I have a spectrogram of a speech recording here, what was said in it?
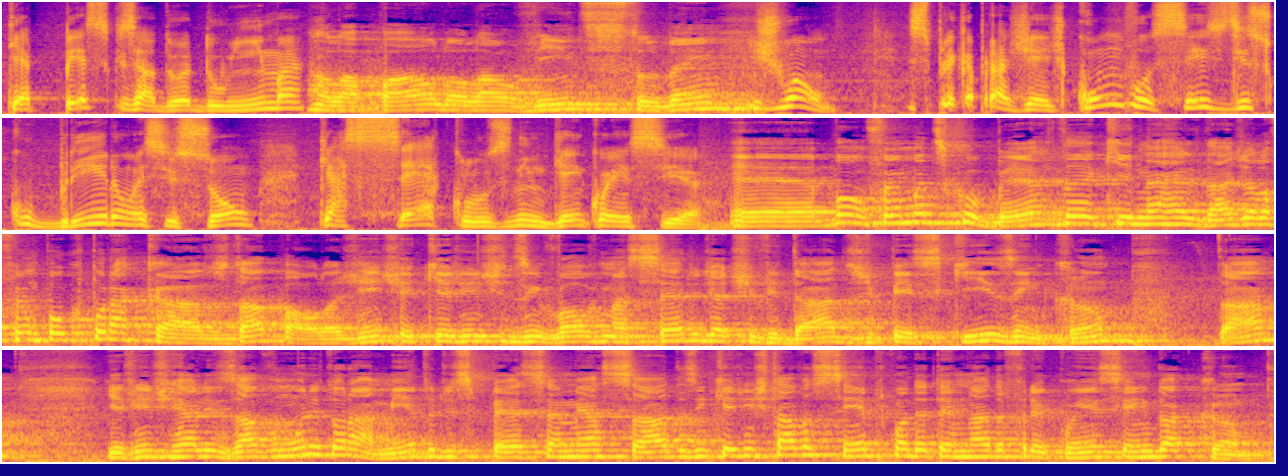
que é pesquisador do IMA. Olá, Paulo. Olá, ouvintes. Tudo bem? João, Explica pra gente como vocês descobriram esse som que há séculos ninguém conhecia. É, bom, foi uma descoberta que na realidade ela foi um pouco por acaso, tá, Paulo? A gente aqui a gente desenvolve uma série de atividades de pesquisa em campo, tá? E a gente realizava um monitoramento de espécies ameaçadas em que a gente estava sempre com determinada frequência indo a campo.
